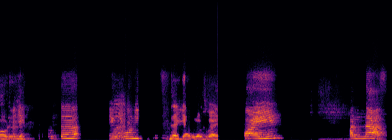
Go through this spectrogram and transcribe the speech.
म्हणजे उत्तर एकोणीस पॉइंट पन्नास.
